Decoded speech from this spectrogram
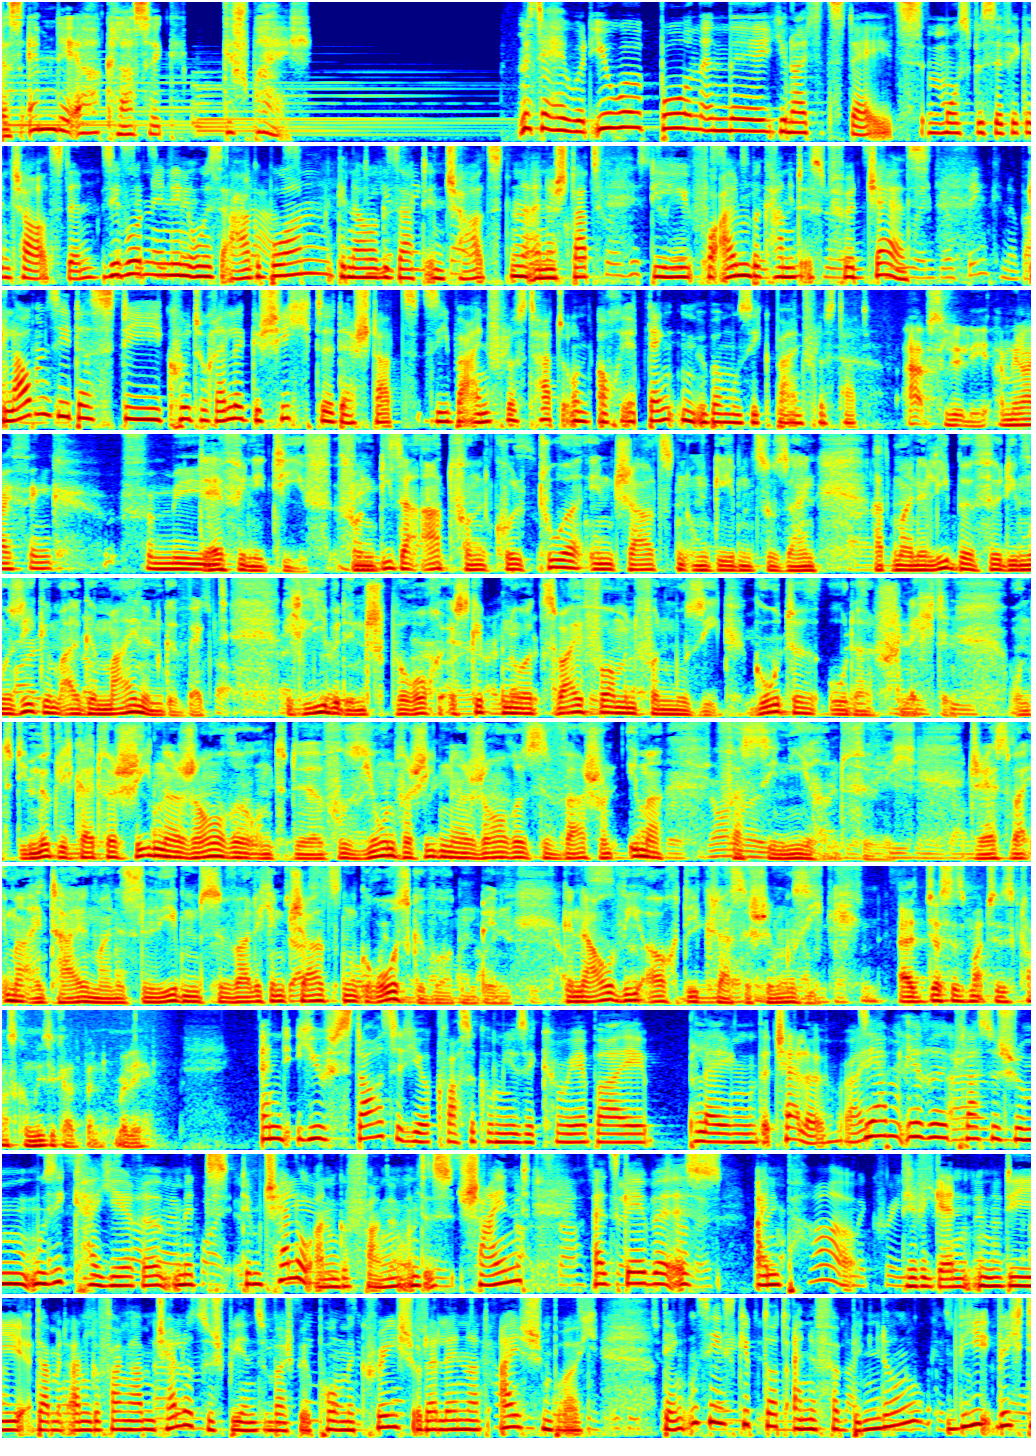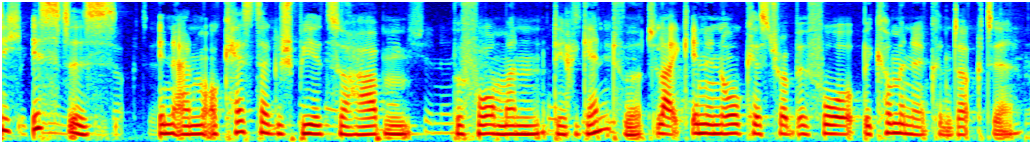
Das MDR Klassik Gespräch. Mr. Haywood, you were born in the United States, more specific in Charleston. Sie wurden in den USA geboren, genauer gesagt in Charleston, einer Stadt, die vor allem bekannt ist für Jazz. Glauben Sie, dass die kulturelle Geschichte der Stadt Sie beeinflusst hat und auch Ihr Denken über Musik beeinflusst hat? Absolutely. I mean, I think Definitiv. Von dieser Art von Kultur in Charleston umgeben zu sein, hat meine Liebe für die Musik im Allgemeinen geweckt. Ich liebe den Spruch, es gibt nur zwei Formen von Musik, gute oder schlechte. Und die Möglichkeit verschiedener Genres und der Fusion verschiedener Genres war schon immer faszinierend für mich. Jazz war immer ein Teil meines Lebens, weil ich in Charleston groß geworden bin. Genau wie auch die klassische Musik. Just as much as classical music has been, really. And you've started your classical music career by playing the cello, right? Sie haben Ihre klassische Musikkarriere mit dem Cello angefangen und es scheint, als gäbe es ein paar Dirigenten, die damit angefangen haben, Cello zu spielen, zum Beispiel Paul McCreesh oder Leonard Eichenbröch. Denken Sie, es gibt dort eine Verbindung? Wie wichtig ist es, in einem Orchester gespielt zu haben, bevor man Dirigent wird. Like in an orchestra before becoming a conductor.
